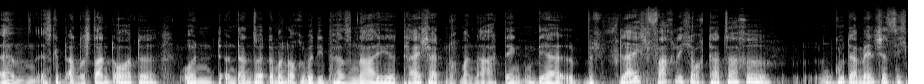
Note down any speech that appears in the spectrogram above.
ähm, es gibt andere Standorte und, und dann sollte man auch über die Personalie Teichheit nochmal nachdenken, der vielleicht fachlich auch Tatsache ein guter Mensch ist. Ich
